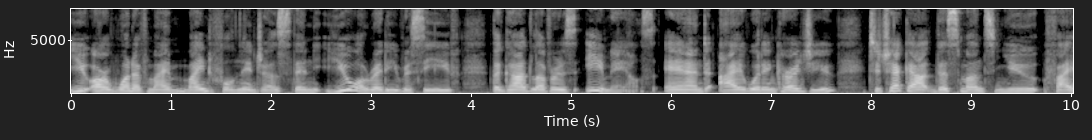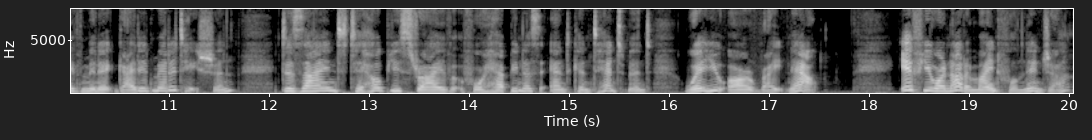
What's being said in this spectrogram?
you are one of my mindful ninjas, then you already receive the God Lovers emails, and I would encourage you to check out this month's new five minute guided meditation designed to help you strive for happiness and contentment where you are right now. If you are not a mindful ninja,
